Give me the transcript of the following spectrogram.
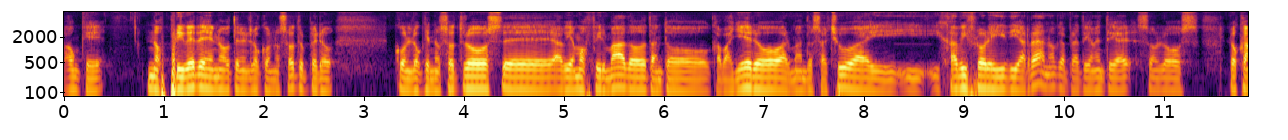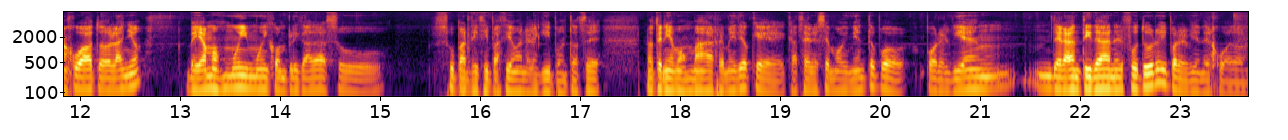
aunque nos prive de no tenerlo con nosotros, pero con lo que nosotros eh, habíamos firmado, tanto Caballero, Armando Sachúa y, Javi Flores y Diarra, que prácticamente son los, los que han jugado todo el año, veíamos muy, muy complicada su, su participación en el equipo. Entonces no teníamos más remedio que, hacer ese movimiento por, por, el bien de la entidad en el futuro y por el bien del jugador.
